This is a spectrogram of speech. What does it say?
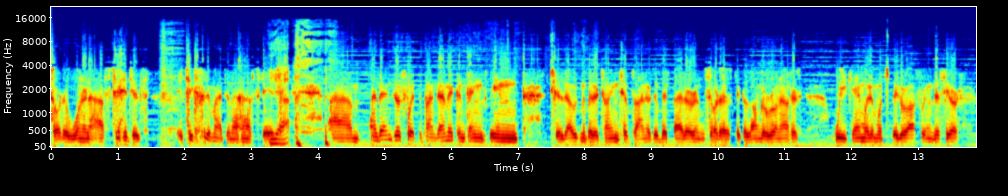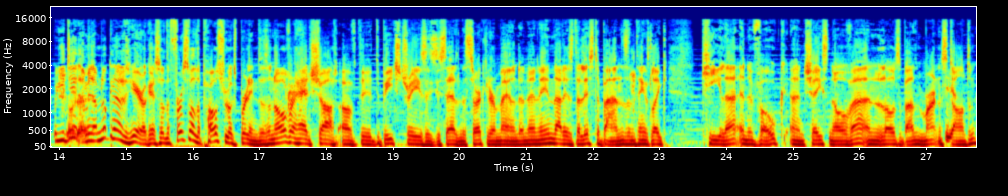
sort of one and a half stages, if you could imagine a half stage. yeah. Um, and then just with the pandemic and things being chilled out and a bit of time to plan it a bit better and sort of take a longer run at it, we came with a much bigger offering this year. Well, you So did. I mean, I'm looking at it here. Okay, so the first of all, the poster looks brilliant. There's an overhead shot of the, the beech trees, as you said, in the circular mound, and then in that is the list of bands and things like Keela and Evoke and Chase Nova and loads of bands, Martin Staunton.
